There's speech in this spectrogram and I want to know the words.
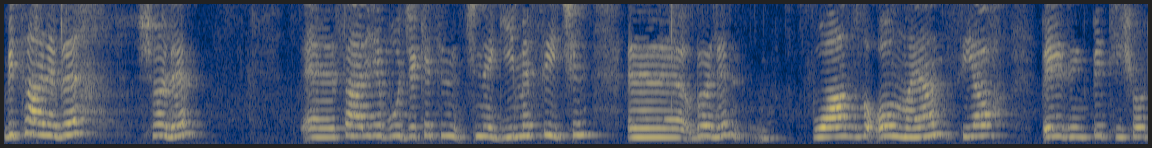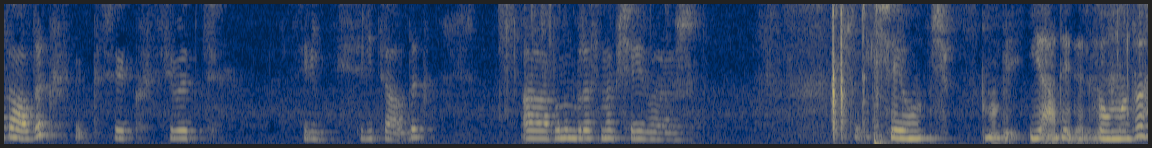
Bir tane de şöyle e, Salih'e bu ceketin içine giymesi için e, böyle boğazlı olmayan siyah basing bir tişört aldık. Şey, sivit, sivit, sivit aldık. Aa, bunun burasında bir şey var. Şöyle şey olmuş. Bunu bir iade ederiz olmadı.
